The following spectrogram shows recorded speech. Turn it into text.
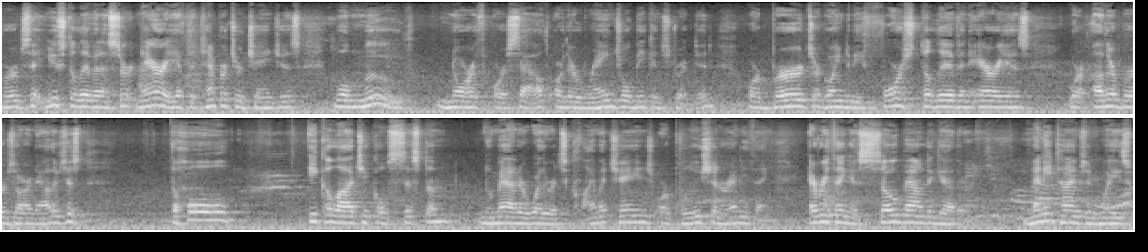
Birds that used to live in a certain area, if the temperature changes, will move north or south, or their range will be constricted, or birds are going to be forced to live in areas where other birds are now. There's just the whole ecological system, no matter whether it's climate change or pollution or anything, everything is so bound together, many times in ways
